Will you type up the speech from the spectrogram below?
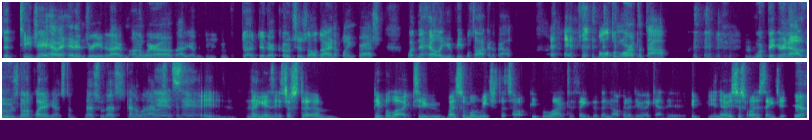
did TJ have a head injury that I'm unaware of? I, I- did their coaches all die in a plane crash? What in the hell are you people talking about? Baltimore at the top. We're figuring out who's going to play against them. That's what that's kind of what I was It's, thinking. it, the thing is, it's just um, people like to when someone reaches the top, people like to think that they're not going to do it again. It- it- you know, it's just one of those things. You, Yeah,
